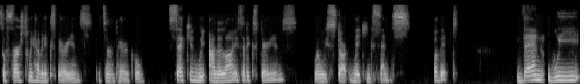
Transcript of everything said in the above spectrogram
So, first, we have an experience, it's empirical. Second, we analyze that experience when we start making sense of it. Then we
